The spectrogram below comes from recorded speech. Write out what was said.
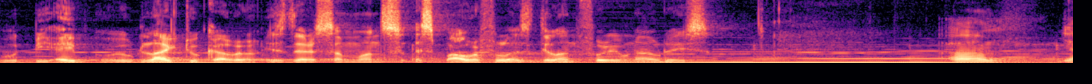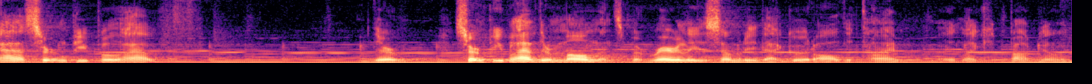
would be able, would like to cover? Is there someone as powerful as Dylan for you nowadays? Um, yeah, certain people have their certain people have their moments, but rarely is somebody that good all the time. Like Bob Dylan.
